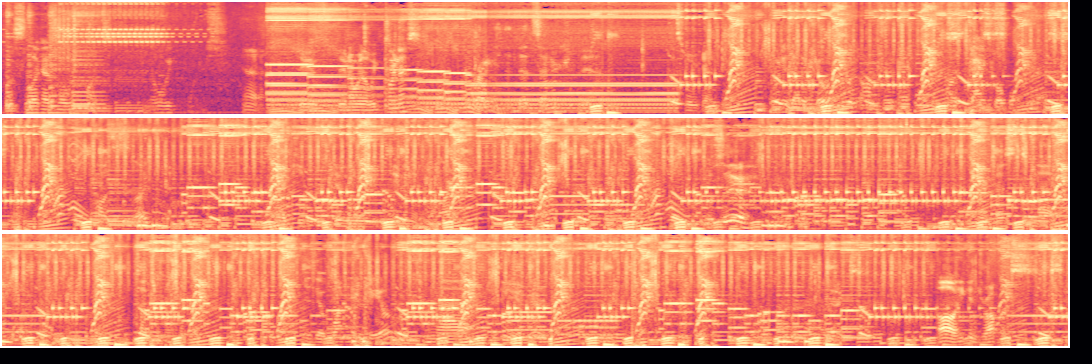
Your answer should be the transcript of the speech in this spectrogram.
This luck has no weak points. No weak points. Yeah. Do you, do you know where the weak point is? Right in the dead center. That's what we get. What is that? A joke? Oh, it's a giant global. Oh, this is like. Yeah, keep doing giving it Yes, sir. Is it one hit KO? He can drop us.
